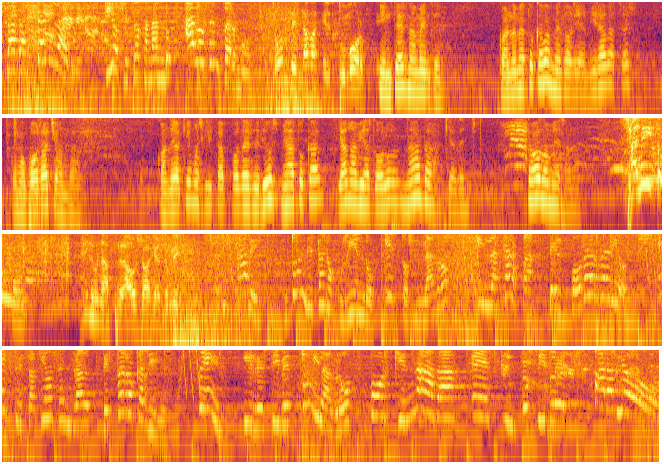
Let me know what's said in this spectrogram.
cruzada de milagros. Dios está sanando a los enfermos. ¿Dónde estaba el tumor? internamente. Cuando me tocaba me dolía, miraba atrás como borracho andaba. Cuando aquí hemos gritado poder de Dios, me ha tocado, ya no había dolor, nada aquí adentro. Todo me ha sanado. ¡Sanito! Dele un aplauso a Jesucristo. ¿Y sabes dónde están ocurriendo estos milagros? En la carpa del poder de Dios. Ex estación central de ferrocarriles. Ven y recibe tu milagro porque nada es imposible para Dios.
